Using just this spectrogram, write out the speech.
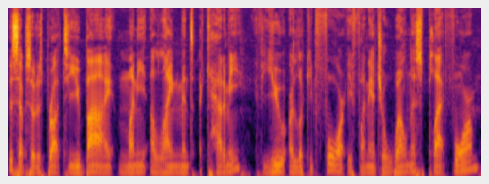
this episode is brought to you by Money Alignment Academy. If you are looking for a financial wellness platform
